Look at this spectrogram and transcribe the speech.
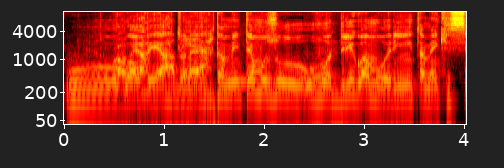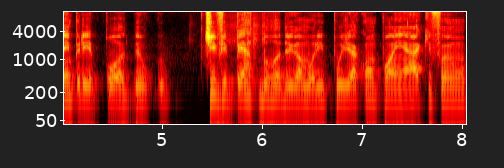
O, o Alberto. Alberto, né? Alberto. Também temos o, o Rodrigo Amorim também, que sempre, pô, eu eu tive perto do Rodrigo Amorim, pude acompanhar, que foi um,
